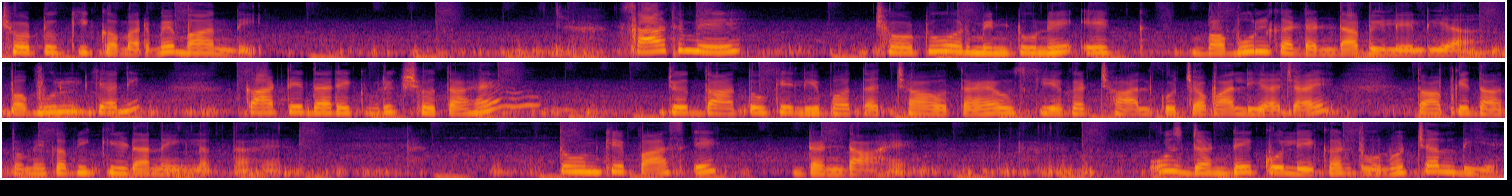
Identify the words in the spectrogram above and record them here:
छोटू की कमर में बाँध दी। साथ में छोटू और मिंटू ने एक बबूल का डंडा भी ले लिया। बबूल यानी कांटेदार एक वृक्ष होता है जो दांतों के लिए बहुत अच्छा होता है, उसकी अगर छाल को चबा लिया जाए तो आपके दांतों में कभी कीड़ा नहीं लगता है। तो उनके पास एक डंडा है। उस डंडे को लेकर दोनों चल दिए।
